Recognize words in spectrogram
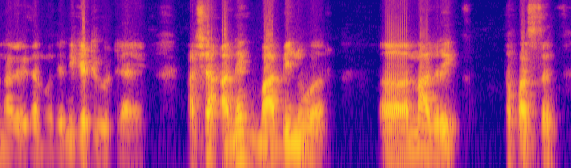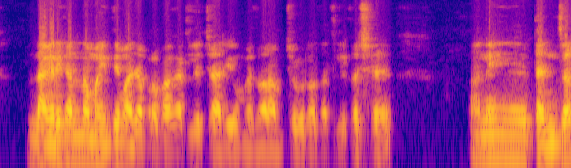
नागरिकांमध्ये निगेटिव्हिटी आहे? अशा अनेक बाबींवर नागरिक तपासतात. नागरिकांना माहिती आहे माझ्या प्रभागातले चारही उमेदवार आमच्या विरोधातले कसे आहेत? आणि त्यांचं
